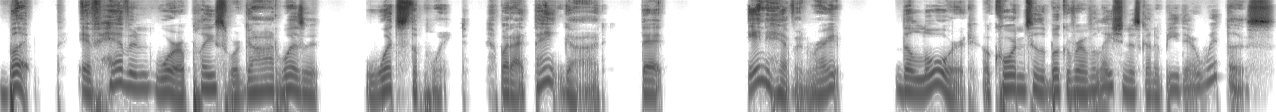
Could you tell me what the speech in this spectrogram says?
But if heaven were a place where God wasn't, what's the point? But I thank God that in heaven, right, the Lord, according to the book of Revelation, is going to be there with us.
